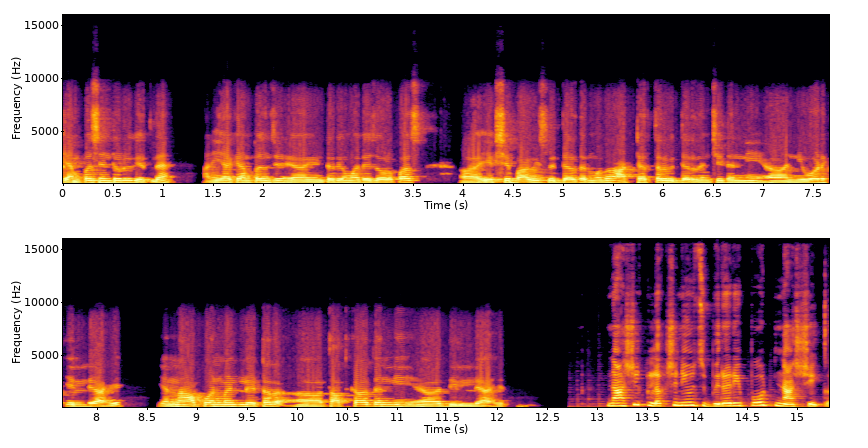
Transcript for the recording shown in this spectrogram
कॅम्पस इंटरव्ह्यू घेतल्या. आणि या कॅम्पस इंटरव्ह्यू मध्ये जवळपास एकशे बावीस विद्यार्थ्यांमधून अठ्याहत्तर विद्यार्थ्यांची त्यांनी निवड केलेली आहे. यांना अपॉइंटमेंट लेटर तात्काळ त्यांनी दिलेले आहेत. नाशिक लक्ष न्यूज ब्युरो रिपोर्ट नाशिक.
